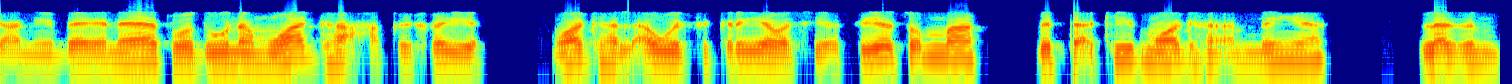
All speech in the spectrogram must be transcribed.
يعني بيانات ودون مواجهة حقيقية مواجهة الأول فكرية وسياسية ثم بالتأكيد مواجهة أمنية لازم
